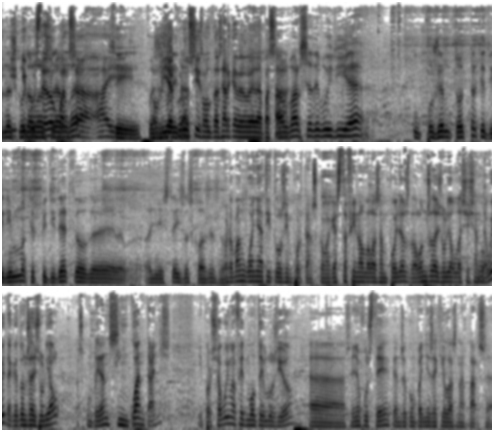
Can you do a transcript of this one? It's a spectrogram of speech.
i, nascut i la vostè deu pensar, ai, sí, pues el dia. Crucis, el desert que veu haver de passar. El Barça d'avui dia ho posem tot perquè tenim aquest petitet que, que enllesteix les coses, no? però van guanyar títols importants, com aquesta final de les ampolles de l'11 de juliol de 68. Aquest 11 de juliol es compliran 50 anys i per això avui m'ha fet molta il·lusió, eh, senyor Fuster, que ens acompanyés aquí a l'Snap Barça.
